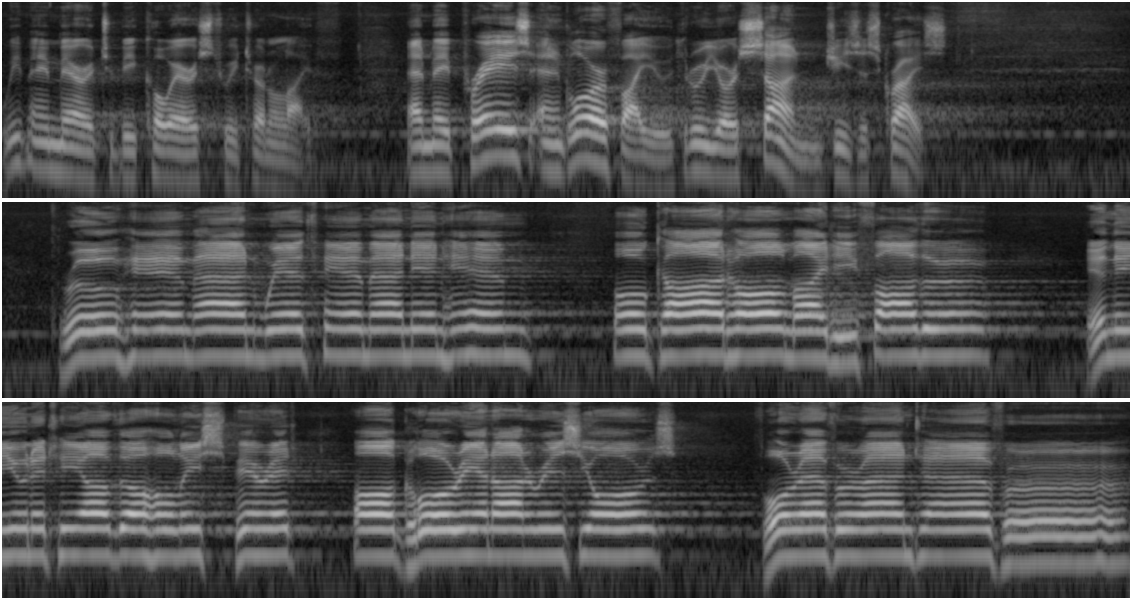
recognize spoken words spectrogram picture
we may merit to be co heirs to eternal life and may praise and glorify you through your Son, Jesus Christ. Through him and with him and in him, O God, Almighty Father, in the unity of the Holy Spirit, all glory and honor is yours forever and ever.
